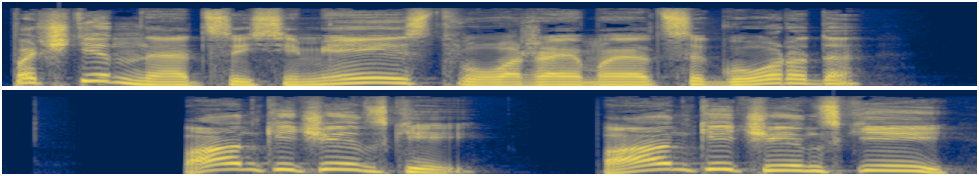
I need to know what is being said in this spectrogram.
почтенные отцы семейств, уважаемые отцы города. «Пан Кичинский! Пан Кичинский!»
